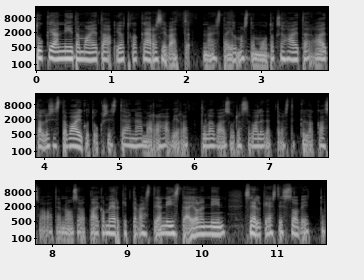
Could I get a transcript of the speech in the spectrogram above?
tukea niitä maita, jotka kärsivät näistä ilmastonmuutoksen haitallisista vaikutuksista. Ja nämä rahavirrat tulevaisuudessa valitettavasti kyllä kasvavat ja nousevat aika merkittävästi ja niistä ei ole niin selkeästi sovittu.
